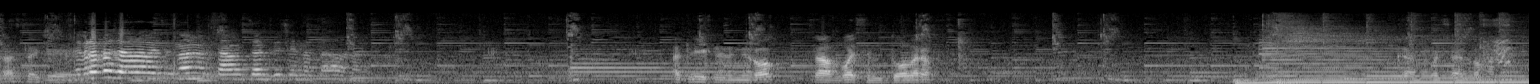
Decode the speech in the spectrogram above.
Здравствуйте. Добро пожаловать в номер в самом центре Чайнатауна. Отличный номерок за 8 долларов. Такая небольшая комната.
